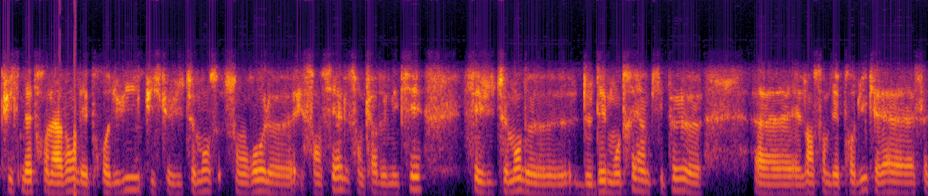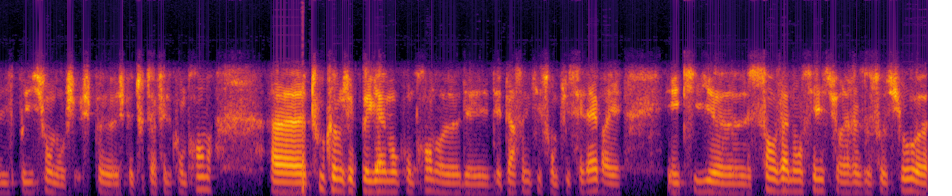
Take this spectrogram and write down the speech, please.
puisse mettre en avant des produits, puisque justement son rôle essentiel, son cœur de métier, c'est justement de, démontrer un petit peu l'ensemble des produits qu'elle a à sa disposition. Donc je, peux, je peux tout à fait le comprendre. tout comme je peux également comprendre des, personnes qui sont plus célèbres et qui, sans annoncer sur les réseaux sociaux,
